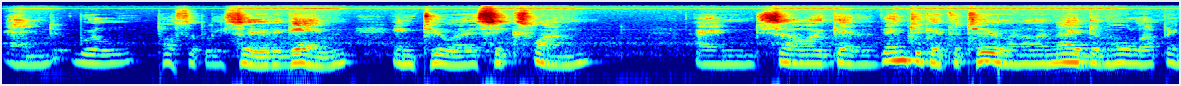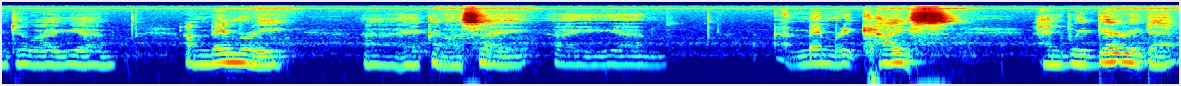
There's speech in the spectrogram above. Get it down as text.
and we'll possibly see it again in 2061. And so I gathered them together too, and I made them all up into a, um, a memory, uh, how can I say, a, um, a memory case, and we buried that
